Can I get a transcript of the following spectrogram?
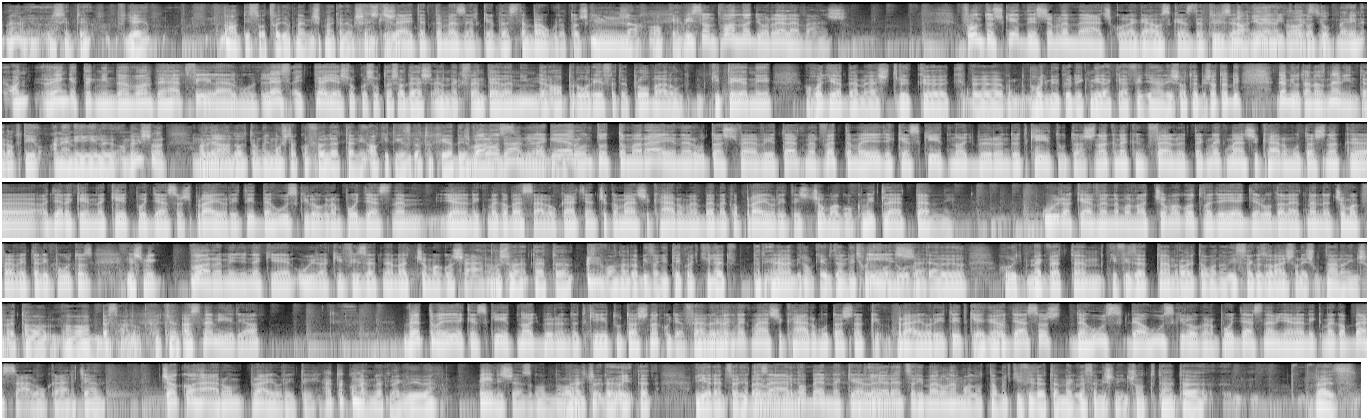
nem, őszintén, figyelj, antiszot vagyok, nem ismerkedem senki. Sejtettem, ezért kérdeztem, beugratos kérdés. Na, oké. Okay. Viszont van nagyon releváns Fontos kérdésem lenne Ács kollégához kezdett üzenet. Na, jöjjenek a hallgatók, mert én any- rengeteg minden van. De hát fél elmúlt. Lesz egy teljes okos utasadás ennek szentelve, minden ja. apró részletre próbálunk kitérni, hogy érdemes, trükkök, hogy működik, mire kell figyelni, stb. stb. De miután az nem interaktív, nem élő a műsor, azért Na. gondoltam, hogy most akkor föl lehet tenni, akit izgat a kérdés. Valószínűleg elrontottam a Ryanair utas felvételt, mert vettem a jegyekhez két nagy bőröndöt két utasnak, nekünk felnőtteknek, utasnak, másik három utasnak, a gyerekeimnek két podgyászos priority de 20 kg podgyász nem jelenik meg a beszállókártyán, csak a másik három embernek a priority csomagok. Mit lehet tenni? Újra kell vennem a nagy csomagot, vagy egy egyel oda lehet menni a csomagfelvételi pulthoz, és még van remény, hogy neki ilyen újra kifizetni a nagy csomagos árat. Most van, tehát van arra bizonyíték, hogy ki lehet, tehát én nem bírom képzelni, hogy hogy én fordulhat se. elő, hogy megvettem, kifizettem, rajta van a visszaigazoláson, és utána nincs rajta a, a beszállókártyán. Azt nem írja. Vettem a jegyekhez két nagy bőröndöt két utasnak, ugye felnőtteknek, másik három utasnak priority két Igen. podgyászos, de, 20, de a 20 kg podgyász nem jelenik meg a beszállókártyán. Csak a három priority. Hát akkor nem lett megvéve. Én is ezt gondolom. De, de, de, de ilyen rendszerhibáról... Hát az árba benne kell hát Ilyen rendszerhibáról nem hallottam, hogy kifizetem, megveszem, és nincs ott. Tehát ez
